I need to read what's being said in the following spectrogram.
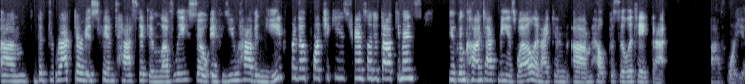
um, the director is fantastic and lovely. So if you have a need for the Portuguese translated documents, you can contact me as well, and I can um, help facilitate that uh, for you.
